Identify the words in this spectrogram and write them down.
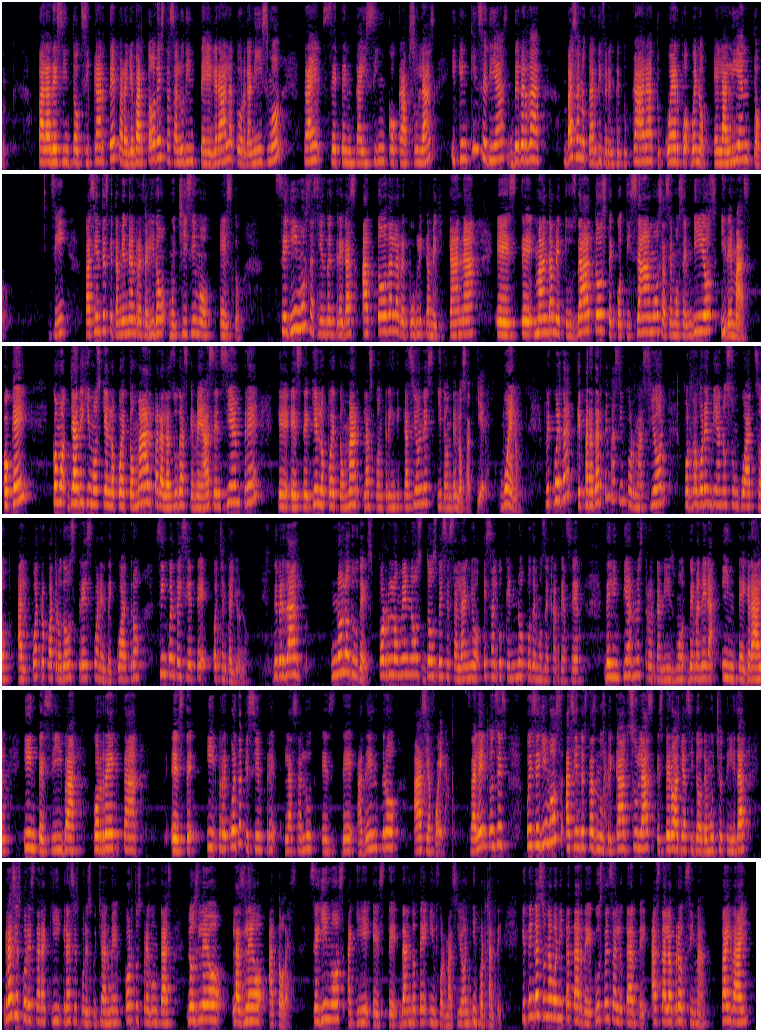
para desintoxicarte, para llevar toda esta salud integral a tu organismo. Trae 75 cápsulas y que en 15 días, de verdad, vas a notar diferente tu cara, tu cuerpo, bueno, el aliento, ¿sí? Pacientes que también me han referido muchísimo esto. Seguimos haciendo entregas a toda la República Mexicana. Este, mándame tus datos, te cotizamos, hacemos envíos y demás, ¿ok? Como ya dijimos quién lo puede tomar para las dudas que me hacen siempre, que este, quién lo puede tomar, las contraindicaciones y dónde los adquiero. Bueno, recuerda que para darte más información, por favor envíanos un WhatsApp al 442-344-5781. De verdad, no lo dudes, por lo menos dos veces al año es algo que no podemos dejar de hacer, de limpiar nuestro organismo de manera integral, intensiva, correcta, este, y recuerda que siempre la salud es de adentro hacia afuera, ¿sale? Entonces, pues seguimos haciendo estas nutricápsulas, espero haya sido de mucha utilidad. Gracias por estar aquí, gracias por escucharme, por tus preguntas. Los leo, las leo a todas. Seguimos aquí este, dándote información importante. Que tengas una bonita tarde, gusto en saludarte. Hasta la próxima. Bye bye.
